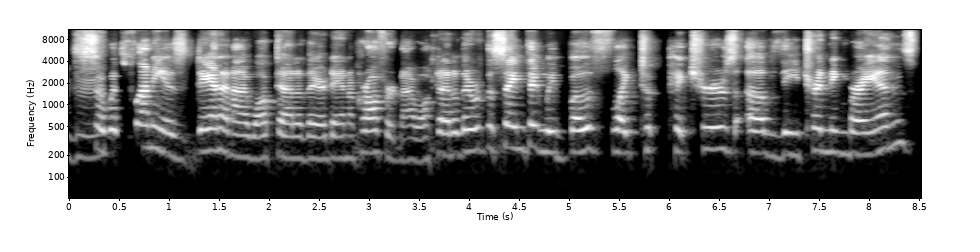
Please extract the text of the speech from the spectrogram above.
Mm-hmm. So what's funny is Dan and I walked out of there, Dana Crawford and I walked out of there with the same thing. We both like took pictures of the trending brands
